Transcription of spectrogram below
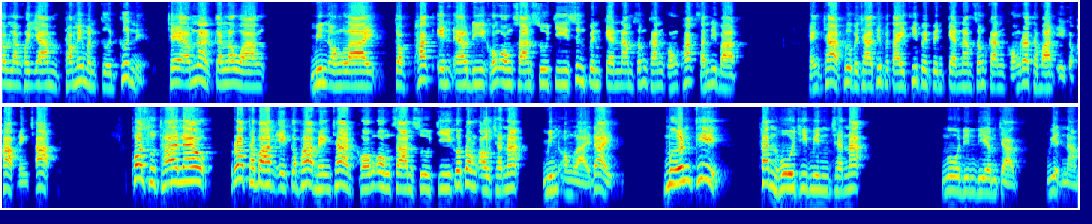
กำลังพยายามทำให้มันเกิดขึ้นเนี่ยแชร์อำนาจกันระหว่างมินออนไลน์กับพรรค NLD ขององซานซูจี ซึ่งเป็นแกนนำสำคัญของพรรคสันติบาตแห่งชาติเพื่อประชาธิปไตยที่ไปเป็นแกนนำสำคัญของรัฐบาลเอกภาพแห่งชาติ เพราะสุดท้ายแล้วรัฐบาลเอกภาพแห่งชาติขององซานซูจีก็ต้องเอาชนะมินออนไลน์ได้ เหมือนที่ ท่านโฮจิมินห์ชนะงูดินเดียมจากเวียดนาม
